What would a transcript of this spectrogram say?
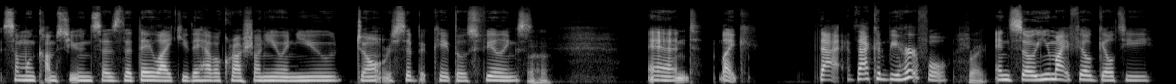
someone comes to you and says that they like you, they have a crush on you, and you don't reciprocate those feelings, Uh-huh. and like that, that could be hurtful. Right. And so you might feel guilty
